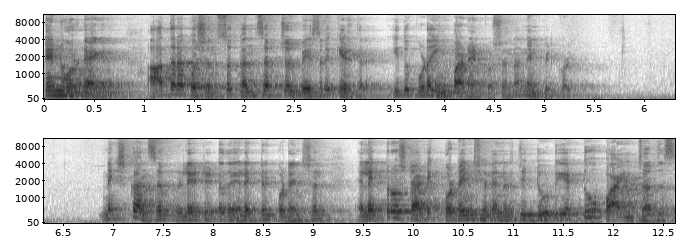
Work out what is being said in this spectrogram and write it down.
ಟೆನ್ ವೋಲ್ಟೇ ಆಗಿರುತ್ತೆ. ಆ ಥರ ಕ್ವಶನ್ಸ್ ಕನ್ಸೆಪ್ಚುವಲ್ ಬೇಸ್ಡ್ ಕೇಳ್ತಾರೆ. ಇದು ಕೂಡ ಇಂಪಾರ್ಟೆಂಟ್ ಕ್ವಶನ್ನ ನೆನ್ಪಿಟ್ಕೊಳ್ಳಿ. Next concept related to the electric potential electrostatic potential energy due to a two point charges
